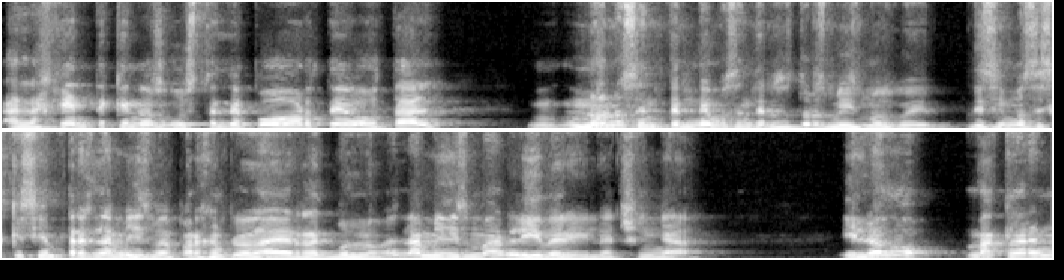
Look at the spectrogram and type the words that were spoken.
a la gente que nos gusta el deporte o tal, no nos entendemos entre nosotros mismos, güey. Decimos, es que siempre es la misma. Por ejemplo, la de Red Bull, ¿no? Es la misma livery, la chingada. Y luego, McLaren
